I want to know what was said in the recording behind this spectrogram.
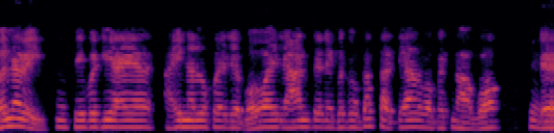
બનાવી તે પછી આઈના લોકો જે ભવાઈ ને આંતે ને બધું કરતા ત્યાર વખતના આ ગોપ છે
